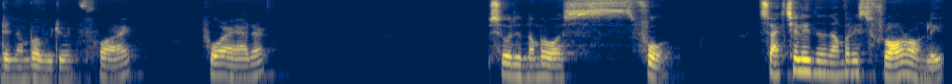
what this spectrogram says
the number between 5 4 I added. So the number was 4 so actually the number is 4 only.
